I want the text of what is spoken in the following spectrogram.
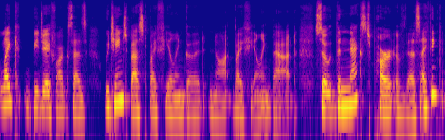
like BJ Fogg says, we change best by feeling good, not by feeling bad. So the next part of this, I think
